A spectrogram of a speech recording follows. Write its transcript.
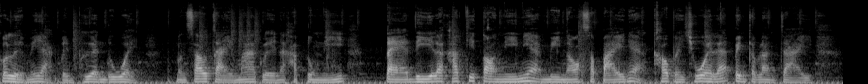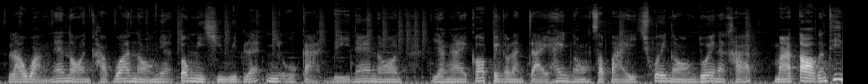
ก็เลยไม่อยากเป็นเพื่อนด้วย มันเศร้าใจมากเลยนะครับ ตรงนี้แต่ดีแล้วครับที่ตอนนี้เนี่ยมีน้องสไปเนี่ยเข้าไปช่วยและเป็นกำลังใจเราหวังแน่นอนครับว่าน้องเนี่ยต้องมีชีวิตและมีโอกาสดีแน่นอน ยังไงก็เป็นกำลังใจให้น้องสไปช่วยน้องด้วยนะครับ มาต่อกันที่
